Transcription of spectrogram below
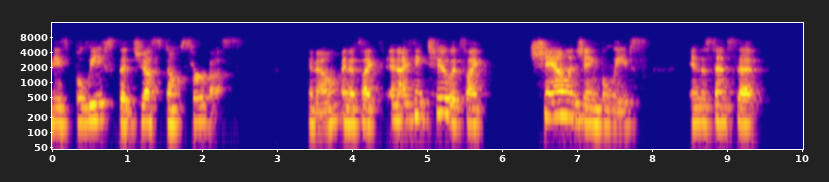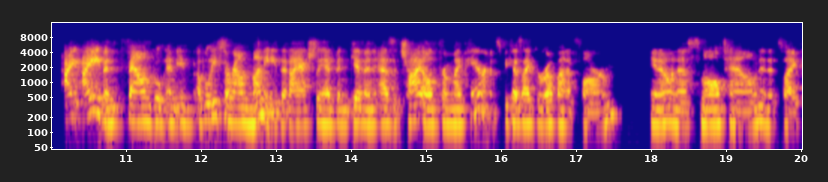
these beliefs that just don't serve us, you know? And it's like, and I think too, it's like challenging beliefs in the sense that I, I even found I mean, beliefs around money that I actually had been given as a child from my parents because I grew up on a farm, you know, in a small town. And it's like,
